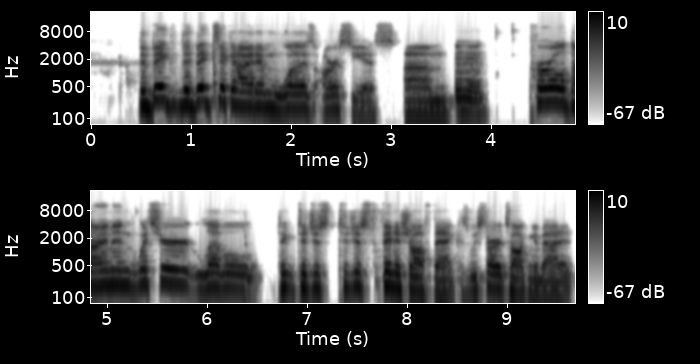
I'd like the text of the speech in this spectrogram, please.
the big the big ticket item was Arceus. Um Mhm. Pearl Diamond, what's your level to, to just to just finish off that because we started talking about it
